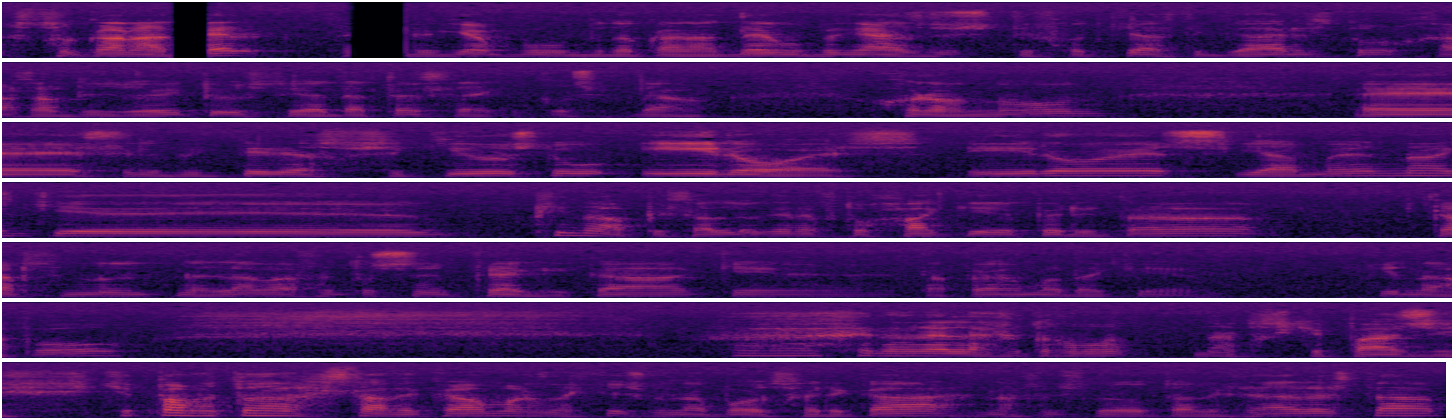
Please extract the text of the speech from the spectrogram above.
στο Καναντέρ, παιδιά που με το Καναντέρ που πήγαν να ζήσουν τη φωτιά στην Κάριστο, χάσαν τη ζωή τους 34 και 27 χρονών ε, συλληπιτήρια στους οικείους του, ήρωες. Ήρωες για μένα και τι να πεις, τα λόγια είναι φτωχά και περιτά. Κάψουν όλη την Ελλάδα, φέτος είναι τραγικά και τα πράγματα και τι να πω. Ένα έλαφρυ το να το σκεπάζει. Και πάμε τώρα στα δικά μας, να αρχίσουμε τα ποδοσφαιρικά, να αφήσουμε εδώ τα δυσάρεστα.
